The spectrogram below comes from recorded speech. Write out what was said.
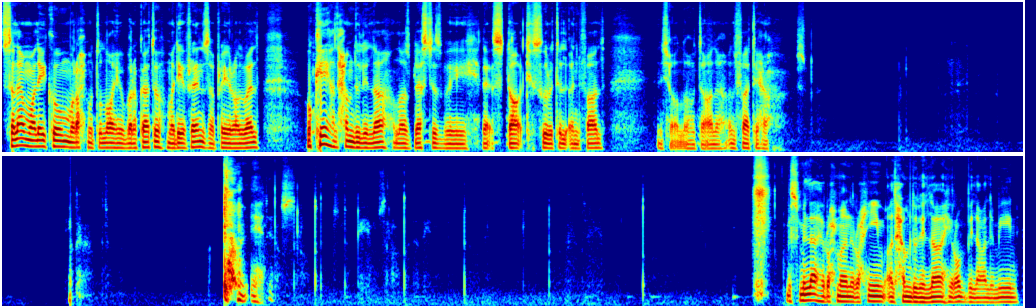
Assalamu alaikum wa rahmatullahi wa barakatuh. My dear friends, I pray you're all well. Okay, Alhamdulillah, Allah has blessed us. We let's start Surah Al Anfal, inshaAllah ta'ala. Al Fatiha. Okay. بسم الله الرحمن الرحيم الحمد لله رب العالمين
